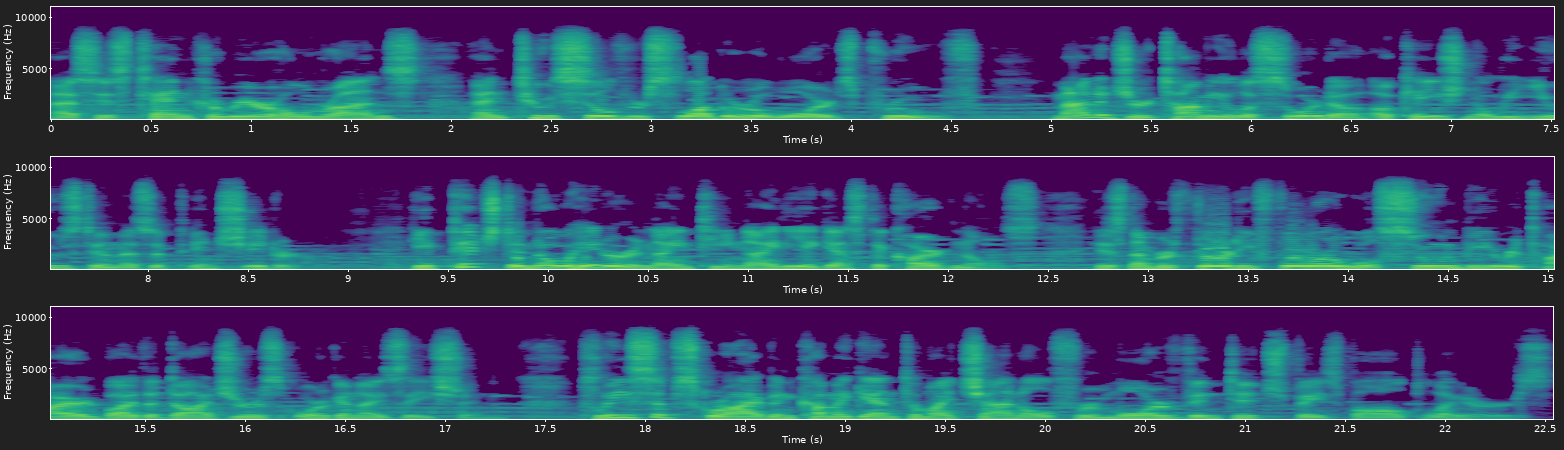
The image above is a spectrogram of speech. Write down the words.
as his 10 career home runs and two Silver Slugger awards prove. Manager Tommy Lasorda occasionally used him as a pinch hitter. He pitched a no-hitter in 1990 against the Cardinals. His number 34 will soon be retired by the Dodgers organization. Please subscribe and come again to my channel for more vintage baseball players.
